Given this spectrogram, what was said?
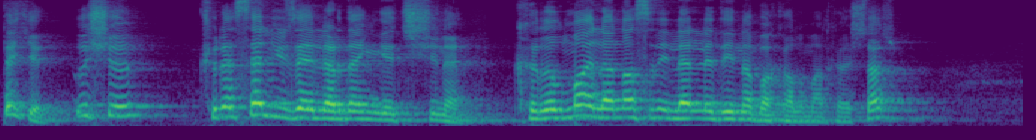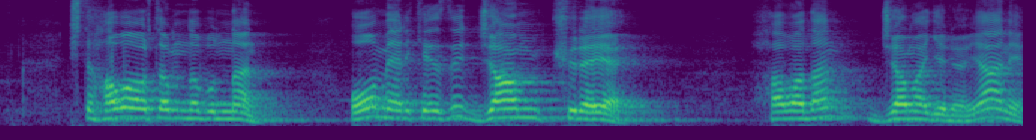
Peki ışığın küresel yüzeylerden geçişine kırılmayla nasıl ilerlediğine bakalım arkadaşlar. İşte hava ortamında bulunan o merkezli cam küreye havadan cama geliyor. Yani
